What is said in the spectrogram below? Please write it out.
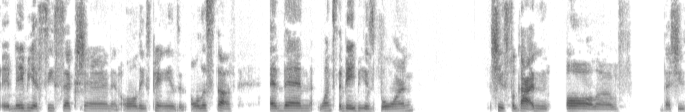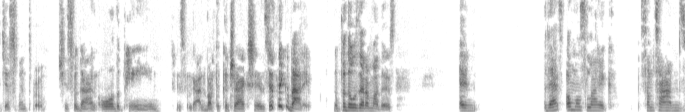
It may be a C section and all these pains and all this stuff. And then once the baby is born, she's forgotten all of that she just went through. She's forgotten all the pain. She's forgotten about the contractions. Just think about it. For those that are mothers. And that's almost like sometimes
